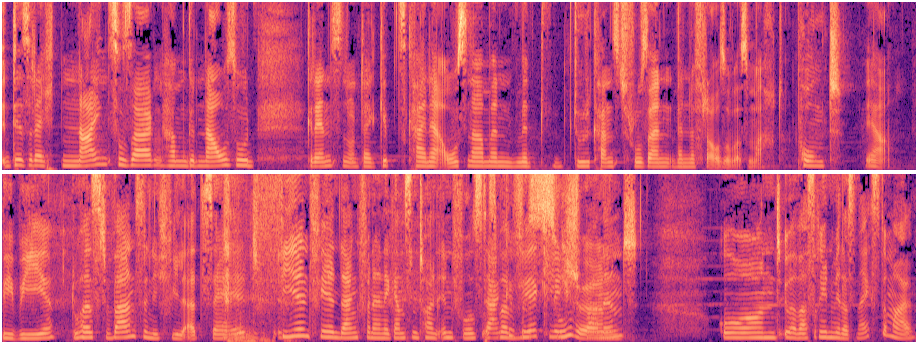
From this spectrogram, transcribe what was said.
das Recht, Nein zu sagen, haben genauso Grenzen und da gibt's keine Ausnahmen mit, du kannst froh sein, wenn eine Frau sowas macht. Punkt. Ja. Bibi, du hast wahnsinnig viel erzählt. vielen, vielen Dank für deine ganzen tollen Infos. Danke es war wirklich spannend. Und über was reden wir das nächste Mal?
